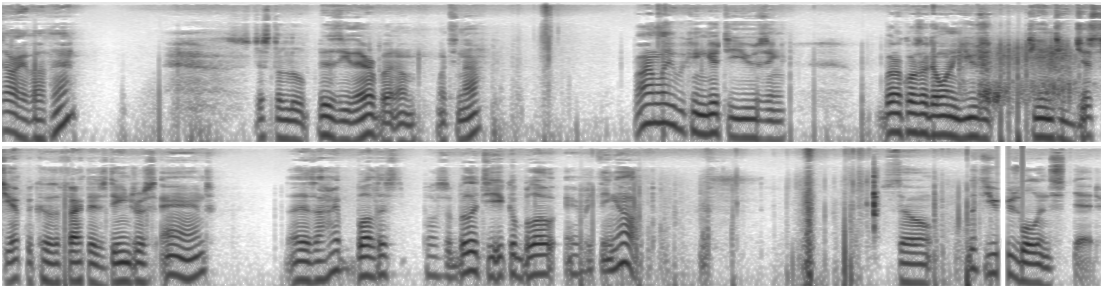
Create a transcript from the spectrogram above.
Sorry about that. It's just a little busy there, but um, what's now? Finally, we can get to using, but of course I don't want to use it TNT just yet because of the fact that it's dangerous and there's a high possibility it could blow everything up. So let's use wool instead.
